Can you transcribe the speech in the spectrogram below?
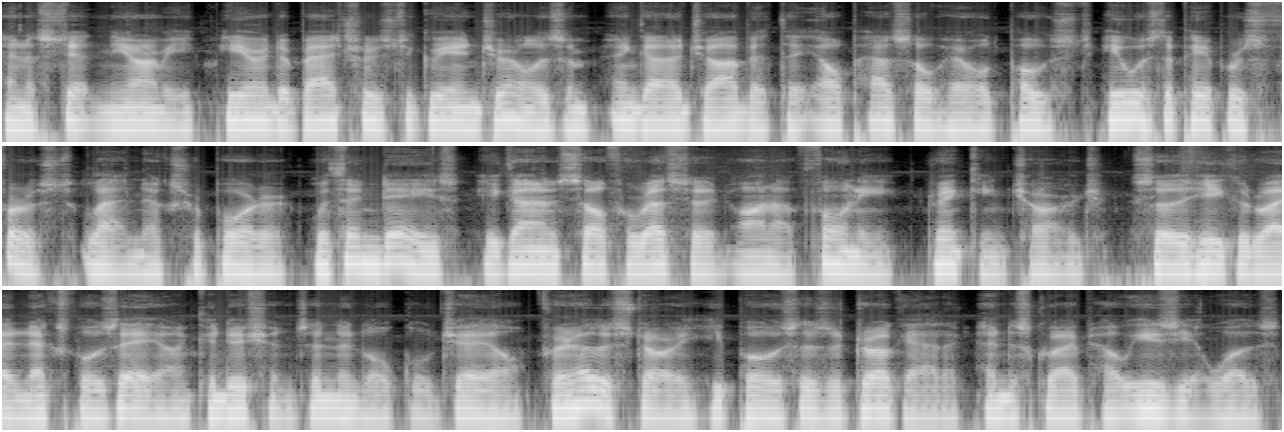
and a stint in the Army, he earned a bachelor's degree in journalism and got a job at the El Paso Herald Post. He was the paper's first Latinx reporter. Within days, he got himself arrested on a phony drinking charge so that he could write an expose on conditions in the local jail. For another story, he posed as a drug addict and described how easy it was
